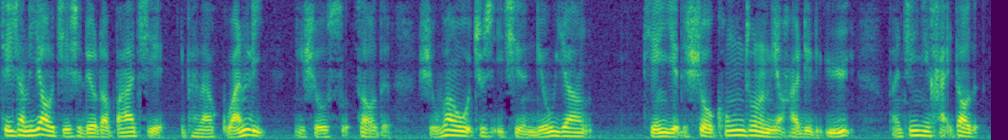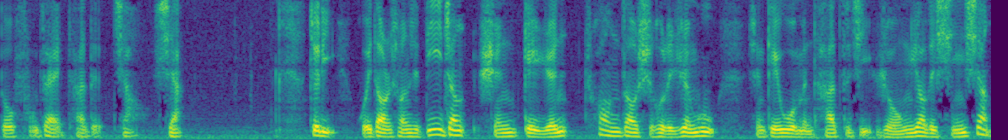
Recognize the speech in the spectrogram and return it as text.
这一章的要节是六到八节，你派他管理你手所造的，使万物就是一切的牛羊、田野的兽、空中的鸟、海里的鱼。凡经行海道的，都伏在他的脚下。这里回到了创世第一章，神给人创造时候的任务，神给我们他自己荣耀的形象，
